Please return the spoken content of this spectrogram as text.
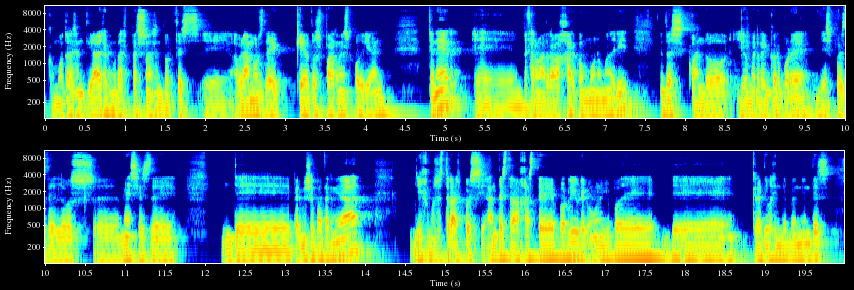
como otras entidades o como otras personas. Entonces, eh, hablamos de qué otros partners podrían tener. Eh, empezaron a trabajar con Mono Madrid. Entonces, cuando yo me reincorporé después de los eh, meses de, de permiso de paternidad, dijimos, ostras, pues si antes trabajaste por libre con un equipo de, de, creativos independientes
